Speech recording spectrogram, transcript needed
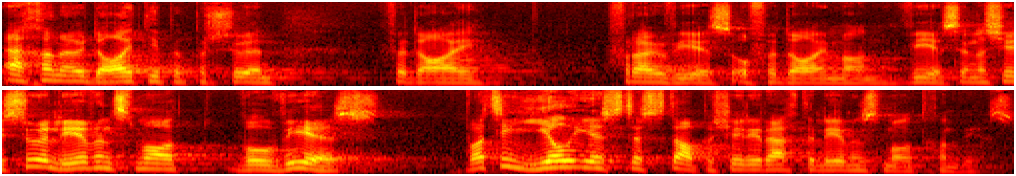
ek gaan nou daai tipe persoon vir daai vrou wees of vir daai man wees. En as jy so lewensmaat wil wees, Wat is die heel eerste stap as jy die regte lewensmaat gaan wees?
